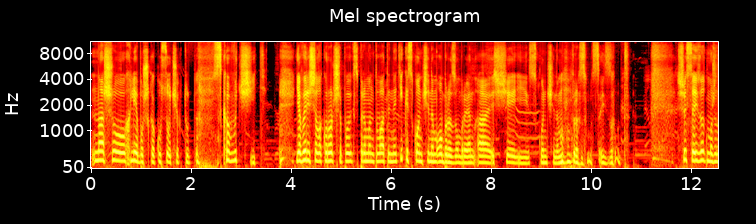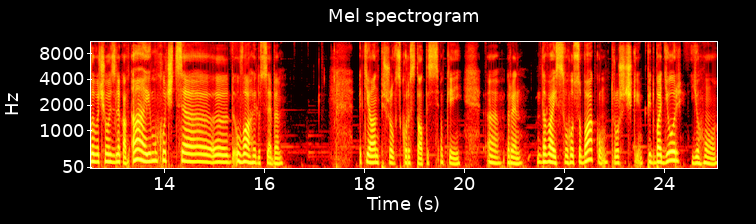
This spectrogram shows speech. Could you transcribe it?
Нашого хлібушка кусочок тут скавучить. Я вирішила, коротше, поекспериментувати не тільки з конченим образом Рен, а ще і з конченим образом Сайзот. Щось Сайзот, можливо, чогось злякав. А, йому хочеться е, уваги до себе. Тіан пішов скористатись. Окей. Е, Рен, давай свого собаку трошечки підбадьорь його.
